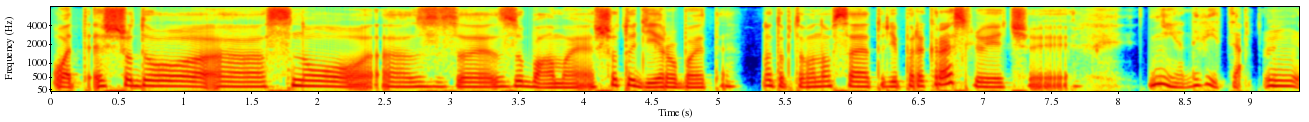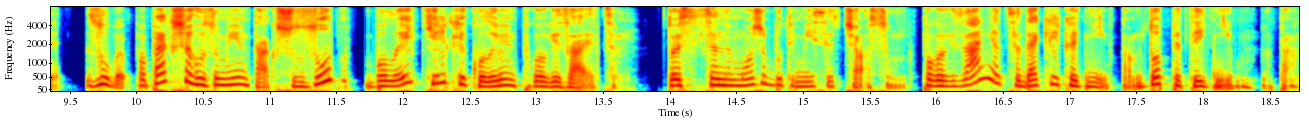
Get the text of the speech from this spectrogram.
от щодо сну з зубами, що тоді робити? Ну, тобто, воно все тоді перекреслює чи. Ні, дивіться, зуби. По-перше, розуміємо так, що зуб болить тільки коли він прорізається. Тобто це не може бути місяць часу. Прорізання це декілька днів, там до п'яти днів, напевно.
